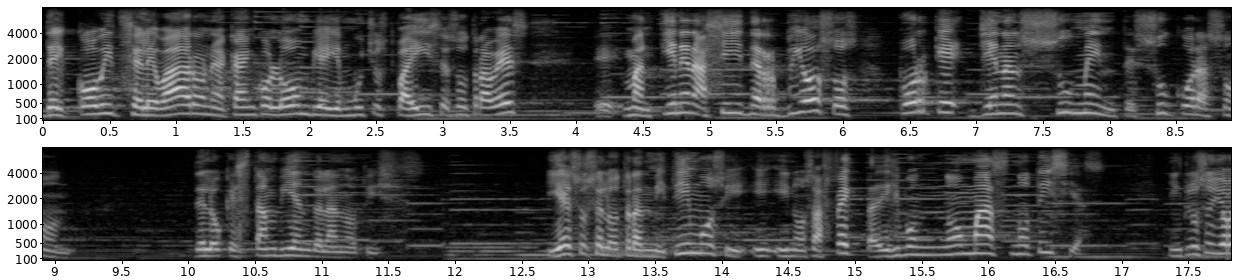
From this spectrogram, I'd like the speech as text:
del, COVID se elevaron acá en Colombia y en muchos países otra vez. Eh, mantienen así nerviosos porque llenan su mente, su corazón de lo que están viendo en las noticias. Y eso se lo transmitimos y, nos afecta. Dijimos, no más noticias. Incluso yo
